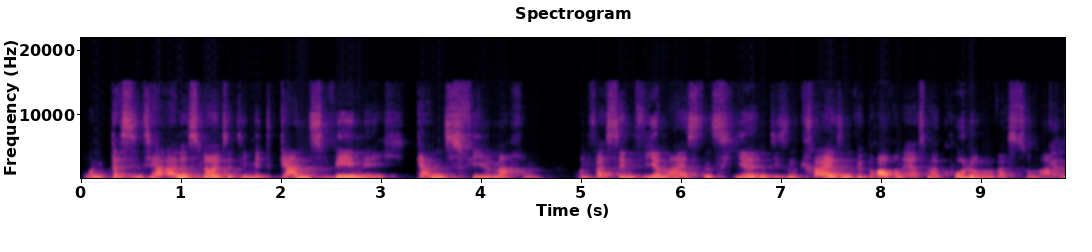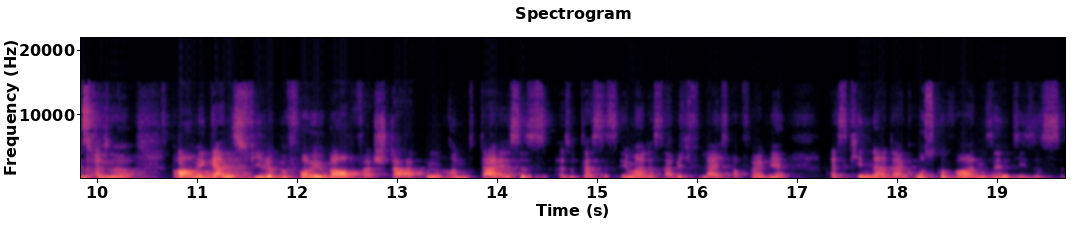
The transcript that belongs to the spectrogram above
Und das sind ja alles Leute, die mit ganz wenig ganz viel machen. Und was sind wir meistens hier in diesen Kreisen? Wir brauchen erstmal Kohle, um was zu machen. Also brauchen wir ganz viele, bevor wir überhaupt was starten. Und da ist es, also das ist immer, das habe ich vielleicht auch, weil wir als Kinder da groß geworden sind, dieses,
